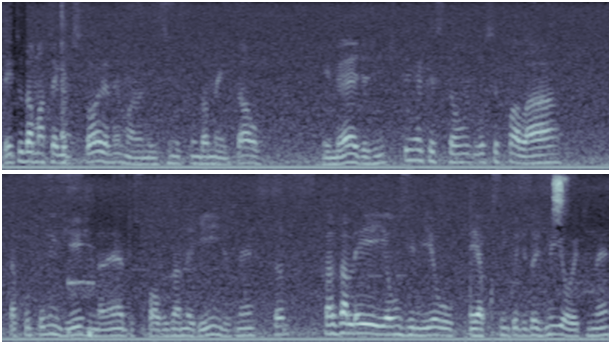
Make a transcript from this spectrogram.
dentro da matéria de história, né, mano, no ensino fundamental, em média, a gente tem a questão de você falar da cultura indígena, né, dos povos ameríndios, né, tanto por causa da lei 11.065 de 2008, né?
